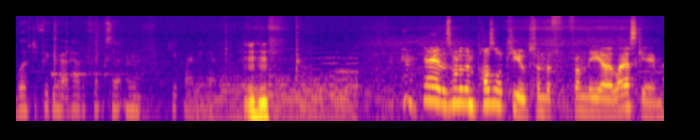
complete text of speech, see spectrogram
We'll have to figure out how to fix it and keep running it. Mm-hmm. Hey, there's one of them puzzle cubes from the from the uh, last game.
